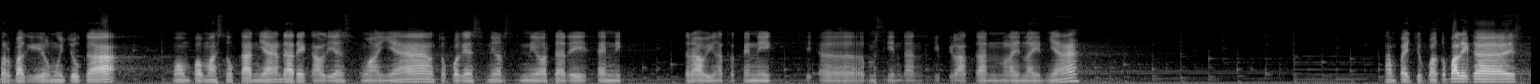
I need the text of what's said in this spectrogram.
berbagi ilmu juga mau pemasukannya dari kalian semuanya untuk bagian senior-senior dari teknik drawing atau teknik e, mesin dan sipilat dan lain-lainnya. Sampai jumpa kembali guys.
